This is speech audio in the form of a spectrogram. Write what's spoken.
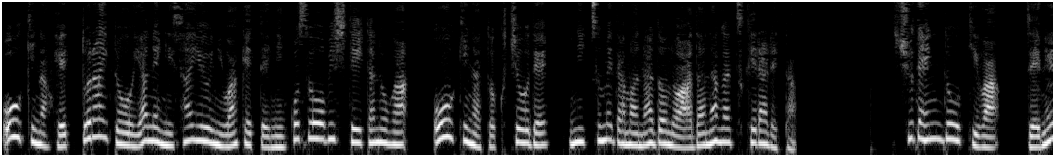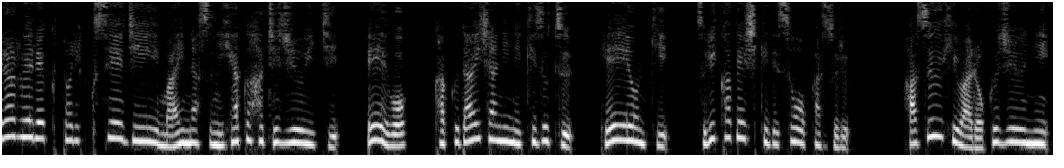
大きなヘッドライトを屋根に左右に分けて2個装備していたのが大きな特徴で、煮詰め玉などのあだ名が付けられた。主電動機は、ゼネラルエレクトリック製 GE-281A を各台車に2機ずつ、計4機、釣り掛け式で走化する。波数比は62、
